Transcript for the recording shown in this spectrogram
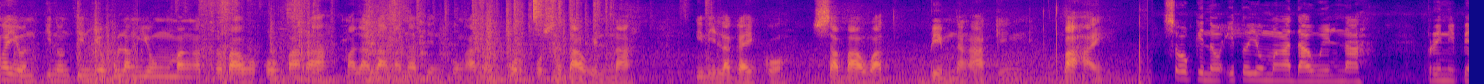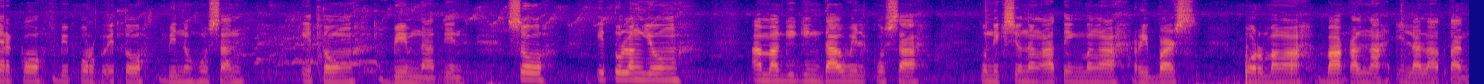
Ngayon, kinontinue ko lang yung mga trabaho ko para malalaman natin kung anong purpose sa dawil na inilagay ko sa bawat beam ng aking bahay. So okay no, ito yung mga dawil na prepare ko before ko ito binuhusan itong beam natin. So ito lang yung ah, magiging dawil ko sa koneksyon ng ating mga rebars or mga bakal na ilalatag.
